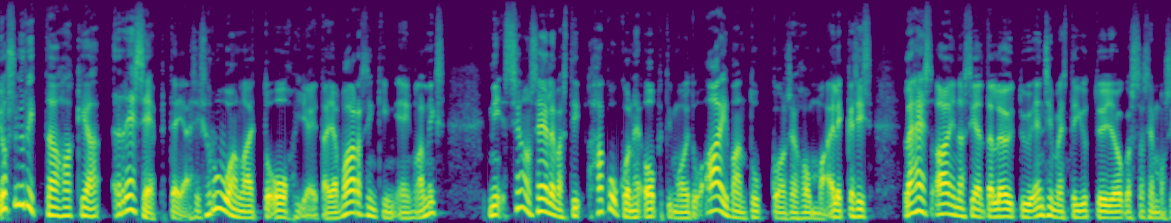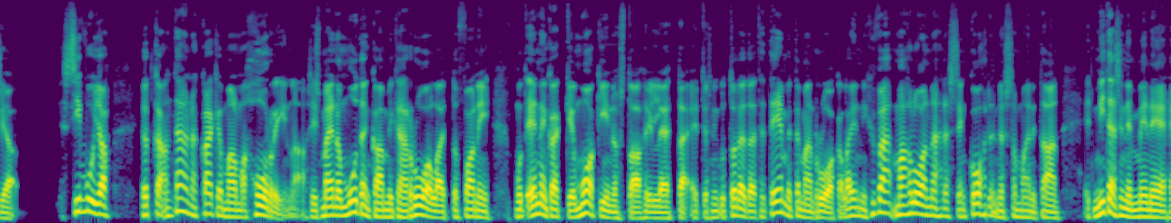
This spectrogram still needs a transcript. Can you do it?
jos yrittää hakea reseptejä, siis ruoanlaitto-ohjeita ja varsinkin englanniksi, niin se on selvästi hakukone optimoitu aivan tukkoon se homma. Eli siis lähes aina sieltä löytyy ensimmäisten juttujen joukossa semmoisia sivuja, jotka on täynnä kaiken maailman horinaa. Siis mä en ole muutenkaan mikään ruoanlaittofani, mutta ennen kaikkea mua kiinnostaa sille, että, että jos niin todetaan, että teemme tämän ruokalajin, niin hyvä, mä haluan nähdä sen kohden, jossa mainitaan, että mitä sinne menee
